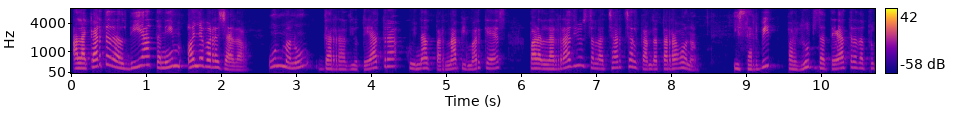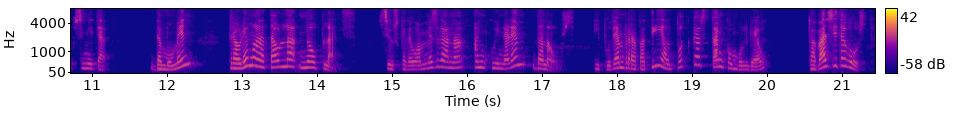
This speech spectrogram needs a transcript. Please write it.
A la carta del dia tenim olla barrejada, un menú de radioteatre cuinat per Napi Marquès per a les ràdios de la xarxa al Camp de Tarragona i servit per grups de teatre de proximitat. De moment, traurem a la taula nou plats. Si us quedeu amb més gana, en cuinarem de nous i podem repetir el podcast tant com vulgueu. Que vagi de gust!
